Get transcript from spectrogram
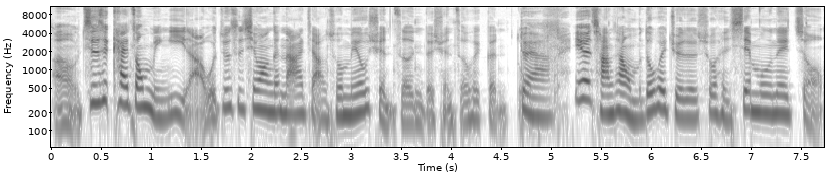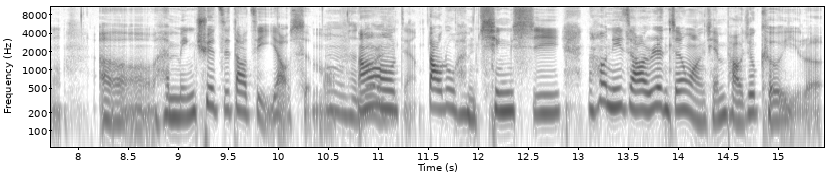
呃，其实是开宗明义啦，我就是希望跟大家讲说，没有选择，你的选择会更多，对啊，因为常常我们都会觉得说，很羡慕那种。呃，很明确知道自己要什么，嗯、然后道路很清晰，然后你只要认真往前跑就可以了。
